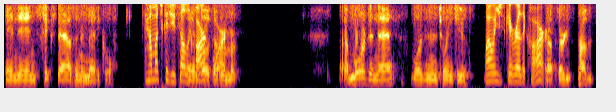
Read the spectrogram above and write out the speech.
and then six thousand in medical. How much could you sell the and car for? are, uh, more than that, more than the twenty two. Why wouldn't you just get rid of the car? About thirty, probably.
